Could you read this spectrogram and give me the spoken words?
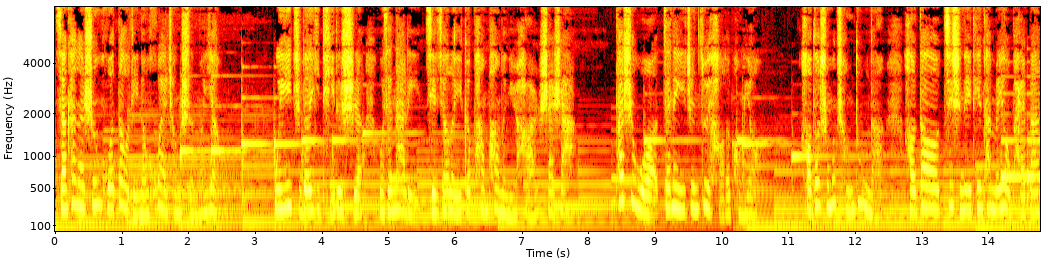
想看看生活到底能坏成什么样。唯一值得一提的是，我在那里结交了一个胖胖的女孩莎莎。她是我在那一阵最好的朋友，好到什么程度呢？好到即使那天他没有排班，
